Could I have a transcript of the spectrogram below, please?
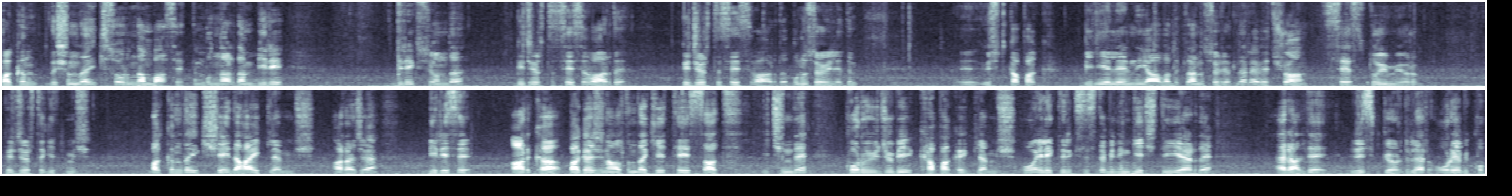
bakım dışında iki sorundan bahsettim. Bunlardan biri direksiyonda gıcırtı sesi vardı. Gıcırtı sesi vardı. Bunu söyledim. Ee, Üst kapak bilyelerini yağladıklarını söylediler. Evet şu an ses duymuyorum. Gıcırtı gitmiş. Bakımda iki şey daha eklenmiş araca. Birisi arka bagajın altındaki tesisat içinde koruyucu bir kapak eklenmiş. O elektrik sisteminin geçtiği yerde herhalde risk gördüler. Oraya bir ko-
